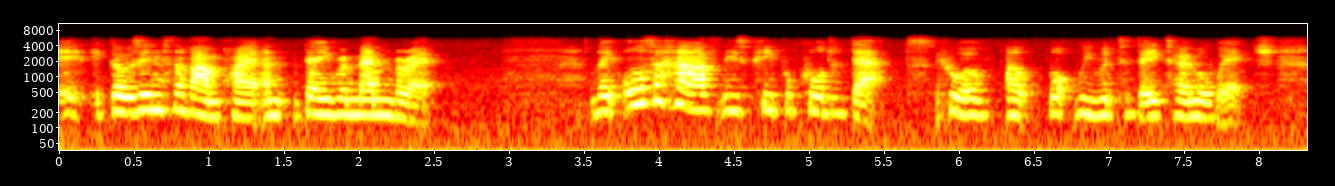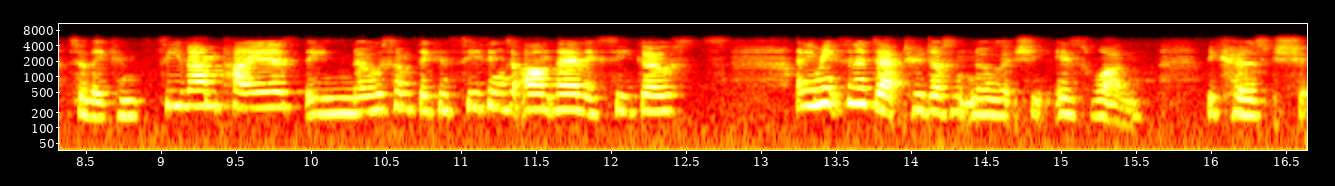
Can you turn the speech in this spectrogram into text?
it, it goes into the vampire and they remember it. They also have these people called adepts, who are, are, what we would today term a witch. So they can see vampires, they know something, they can see things that aren't there, they see ghosts. And he meets an adept who doesn't know that she is one because she,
